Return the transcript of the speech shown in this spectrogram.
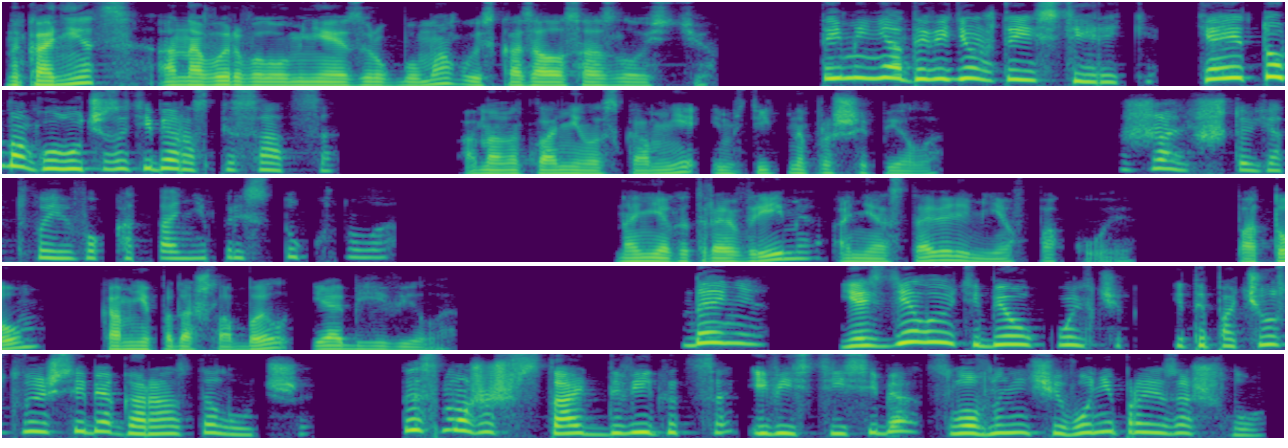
Наконец, она вырвала у меня из рук бумагу и сказала со злостью. «Ты меня доведешь до истерики. Я и то могу лучше за тебя расписаться». Она наклонилась ко мне и мстительно прошипела. «Жаль, что я твоего кота не пристукнула». На некоторое время они оставили меня в покое. Потом ко мне подошла Белл и объявила. «Дэнни, я сделаю тебе укольчик, и ты почувствуешь себя гораздо лучше. Ты сможешь встать, двигаться и вести себя, словно ничего не произошло.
